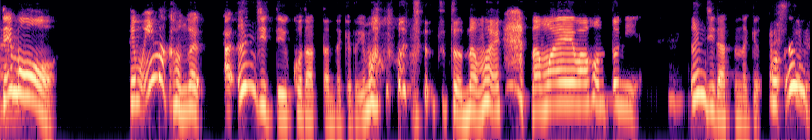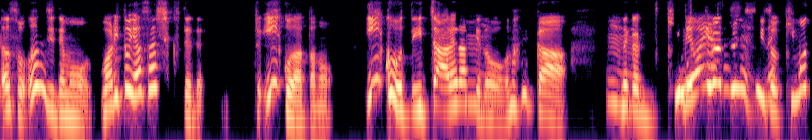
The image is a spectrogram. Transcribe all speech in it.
で、も、でも今考え、あ、うんじっていう子だったんだけど、今思うとちょっと名前、名前は本当に、うんじだったんだけど、うん、あそう、うんじでも割と優しくてで、ちょいい子だったの。いい子って言っちゃあれだけど、なんか、うん、なんか気持ちが純粋、そう、気持ち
